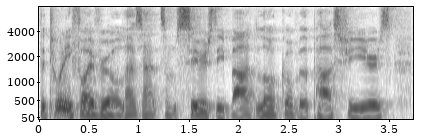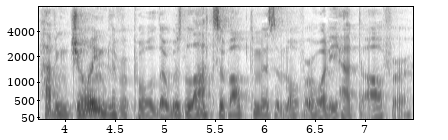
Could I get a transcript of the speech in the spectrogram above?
The 25 year old has had some seriously bad luck over the past few years. Having joined Liverpool, there was lots of optimism over what he had to offer.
